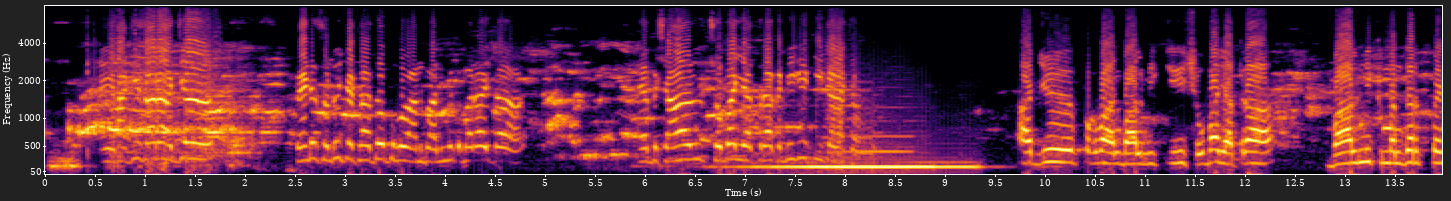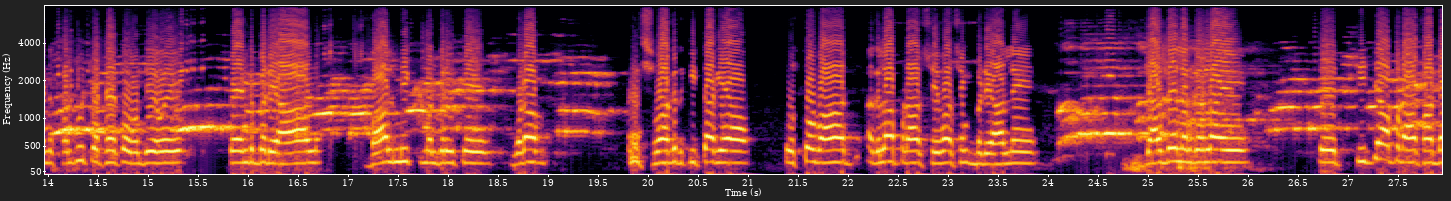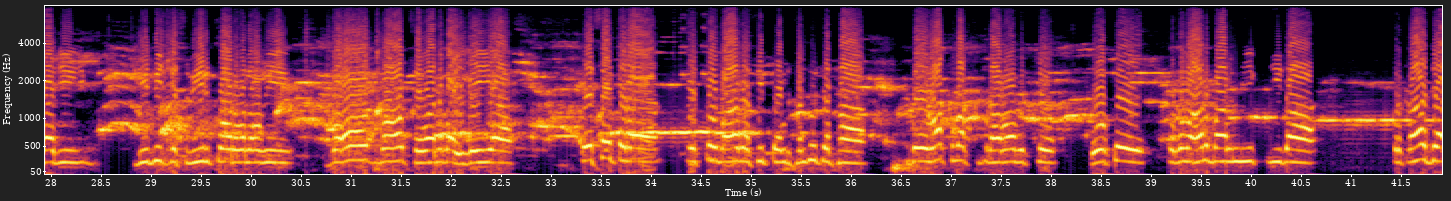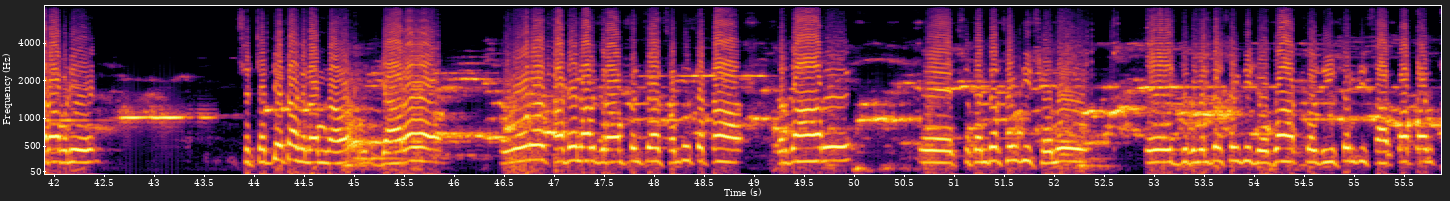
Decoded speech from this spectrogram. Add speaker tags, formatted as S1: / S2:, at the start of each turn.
S1: ਇਹ ਹਾਂਜੀ ਸਰ ਅੱਜ ਪਿੰਡ ਸੱਡੂ ਚੱਠਾ ਤੋਂ ਭਗਵਾਨ ਵਾਲਮੀਕ ਮਹਾਰਾਜ ਦਾ ਇਹ ਵਿਸ਼ਾਲ ਸ਼ੋਭਾ ਯਾਤਰਾ ਕੱਢੀ ਗਈ, ਕੀ ਕਹਿਣਾ ਚਾਹੋਗੇ?
S2: ਅੱਜ ਭਗਵਾਨ ਵਾਲਮੀਕ ਜੀ ਦੀ ਸ਼ੋਭਾ ਯਾਤਰਾ ਵਾਲਮੀਕ ਮੰਦਿਰ ਪਿੰਡ ਸੰਧੂ ਚੱਠੇ ਤੋਂ ਹੁੰਦੇ ਹੋਏ ਪਿੰਡ ਬੜਿਆਲ ਵਾਲਮੀਕ ਮੰਦਿਰ ਵਿਖੇ ਬੜਾ ਸਵਾਗਤ ਕੀਤਾ ਗਿਆ। ਉਸ ਤੋਂ ਬਾਅਦ ਅਗਲਾ ਪੜਾਅ ਸੇਵਾ ਸਿੰਘ ਬੜਿਆਲ ਨੇ, ਜਲਦੇ ਲੰਗਰ ਲਾਏ ਤੇ ਤੀਜਾ ਪੜਾਅ ਸਾਡਾ ਜੀ ਬੀਬੀ ਜਸਵੀਰ ਕੌਰ ਵੱਲੋਂ ਵੀ ਬਹੁਤ ਬਹੁਤ ਸੇਵਾ ਨਿਭਾਈ ਗਈ ਆ। ਇਸੇ ਤਰ੍ਹਾਂ ਇਸ ਤੋਂ ਬਾਅਦ ਅਸੀਂ ਪਿੰਡ ਸੰਧੂ ਚੱਠਾ ਦੇ ਵੱਖ-ਵੱਖ ਪੜਾਵਾਂ ਵਿੱਚ ਹੋ ਕੇ ਭਗਵਾਨ ਬਾਲਮੀਕ ਜੀ ਦਾ ਪ੍ਰਕਾਸ਼ ਦਿਹਾੜਾ ਬੜੇ ਸੁਚੱਜੇ ਢੰਗ ਨਾਲ ਮਨਾ ਜਾ ਰਿਹਾ ਹੈ। ਹੋਰ ਸਾਡੇ ਨਾਲ ਗ੍ਰਾਮ ਪੰਚਾਇਤ ਸੰਧੂ ਚੱਠਾ, ਸਰਦਾਰ ਸਤਿੰਦਰ ਸਿੰਘ ਜੀ ਸੋਨੂ, ਤੇ ਜਗਵਿੰਦਰ ਸਿੰਘ ਜੀ ਜੋਗਾ, ਕੁਲਦੀਪ ਸਿੰਘ ਜੀ ਸਾਬਕਾ ਪੰਚ,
